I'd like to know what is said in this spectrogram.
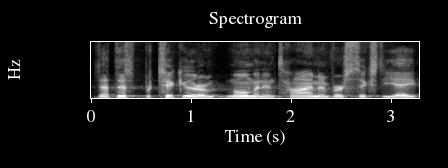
It's at this particular moment in time in verse 68,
